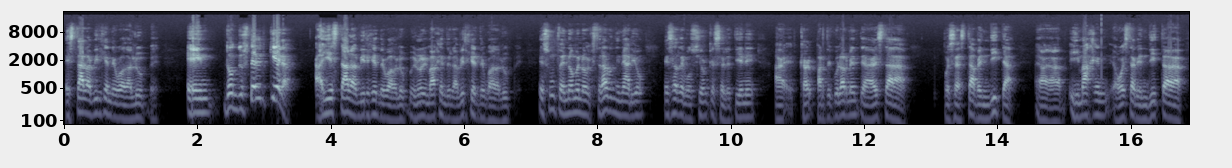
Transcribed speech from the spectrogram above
está la Virgen de Guadalupe. En donde usted quiera, ahí está la Virgen de Guadalupe, una imagen de la Virgen de Guadalupe. Es un fenómeno extraordinario esa devoción que se le tiene particularmente a esta pues a esta bendita ah, imagen o esta bendita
